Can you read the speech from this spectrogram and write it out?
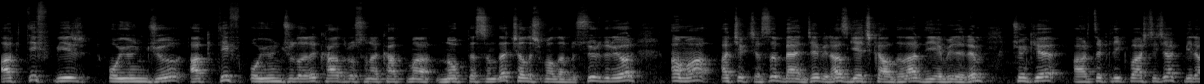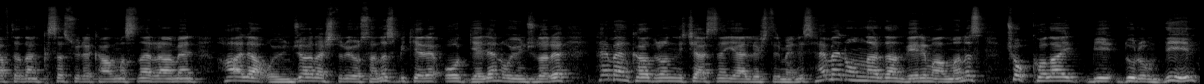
aktif bir oyuncu, aktif oyuncuları kadrosuna katma noktasında çalışmalarını sürdürüyor. Ama açıkçası bence biraz geç kaldılar diyebilirim. Çünkü artık lig başlayacak bir haftadan kısa süre kalmasına rağmen hala oyuncu araştırıyorsanız bir kere o gelen oyuncuları hemen kadronun içerisine yerleştirmeniz, hemen onlardan verim almanız çok kolay bir durum değil.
